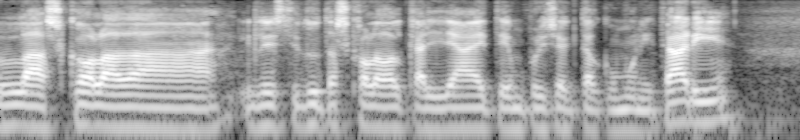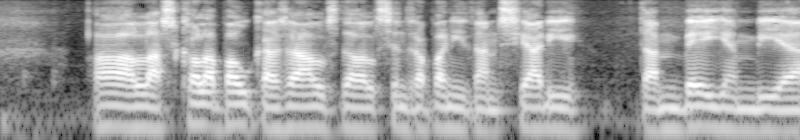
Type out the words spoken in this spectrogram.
l'escola de l'Institut Escola del Catllà té un projecte comunitari, l'escola Pau Casals del centre penitenciari també hi envia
